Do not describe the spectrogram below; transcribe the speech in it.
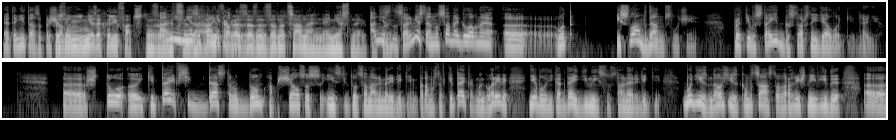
это не та запрещенная. То есть они не за халифат, что называется. Они не да. за халифат. Они как раз за, за национальное, местное. Они такое. за национальное, местное, но самое главное, э, вот ислам в данном случае противостоит государственной идеологии для них. Э, что э, Китай всегда с трудом общался с институциональными религиями, потому что в Китае, как мы говорили, не было никогда единой институциональной религии. Буддизм, даосизм, конфуцианство, различные виды э,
